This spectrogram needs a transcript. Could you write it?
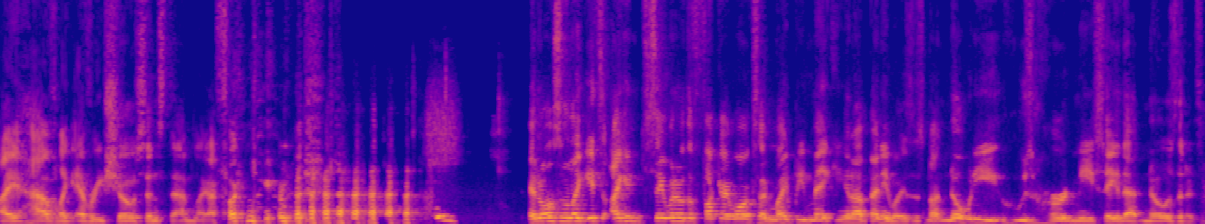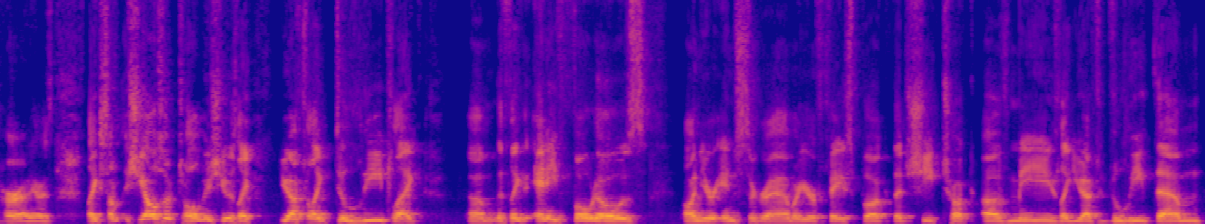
I have like every show since then like I fucking and also like it's I can say whatever the fuck I want because I might be making it up anyways. It's not nobody who's heard me say that knows that it's her anyways. Like some she also told me she was like you have to like delete like um if like any photos on your Instagram or your Facebook that she took of me. Like you have to delete them.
